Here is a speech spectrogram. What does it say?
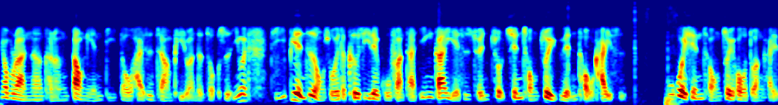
要不然呢，可能到年底都还是这样疲软的走势。因为即便这种所谓的科技类股反弹，应该也是先从先从最源头开始，不会先从最后端开始。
